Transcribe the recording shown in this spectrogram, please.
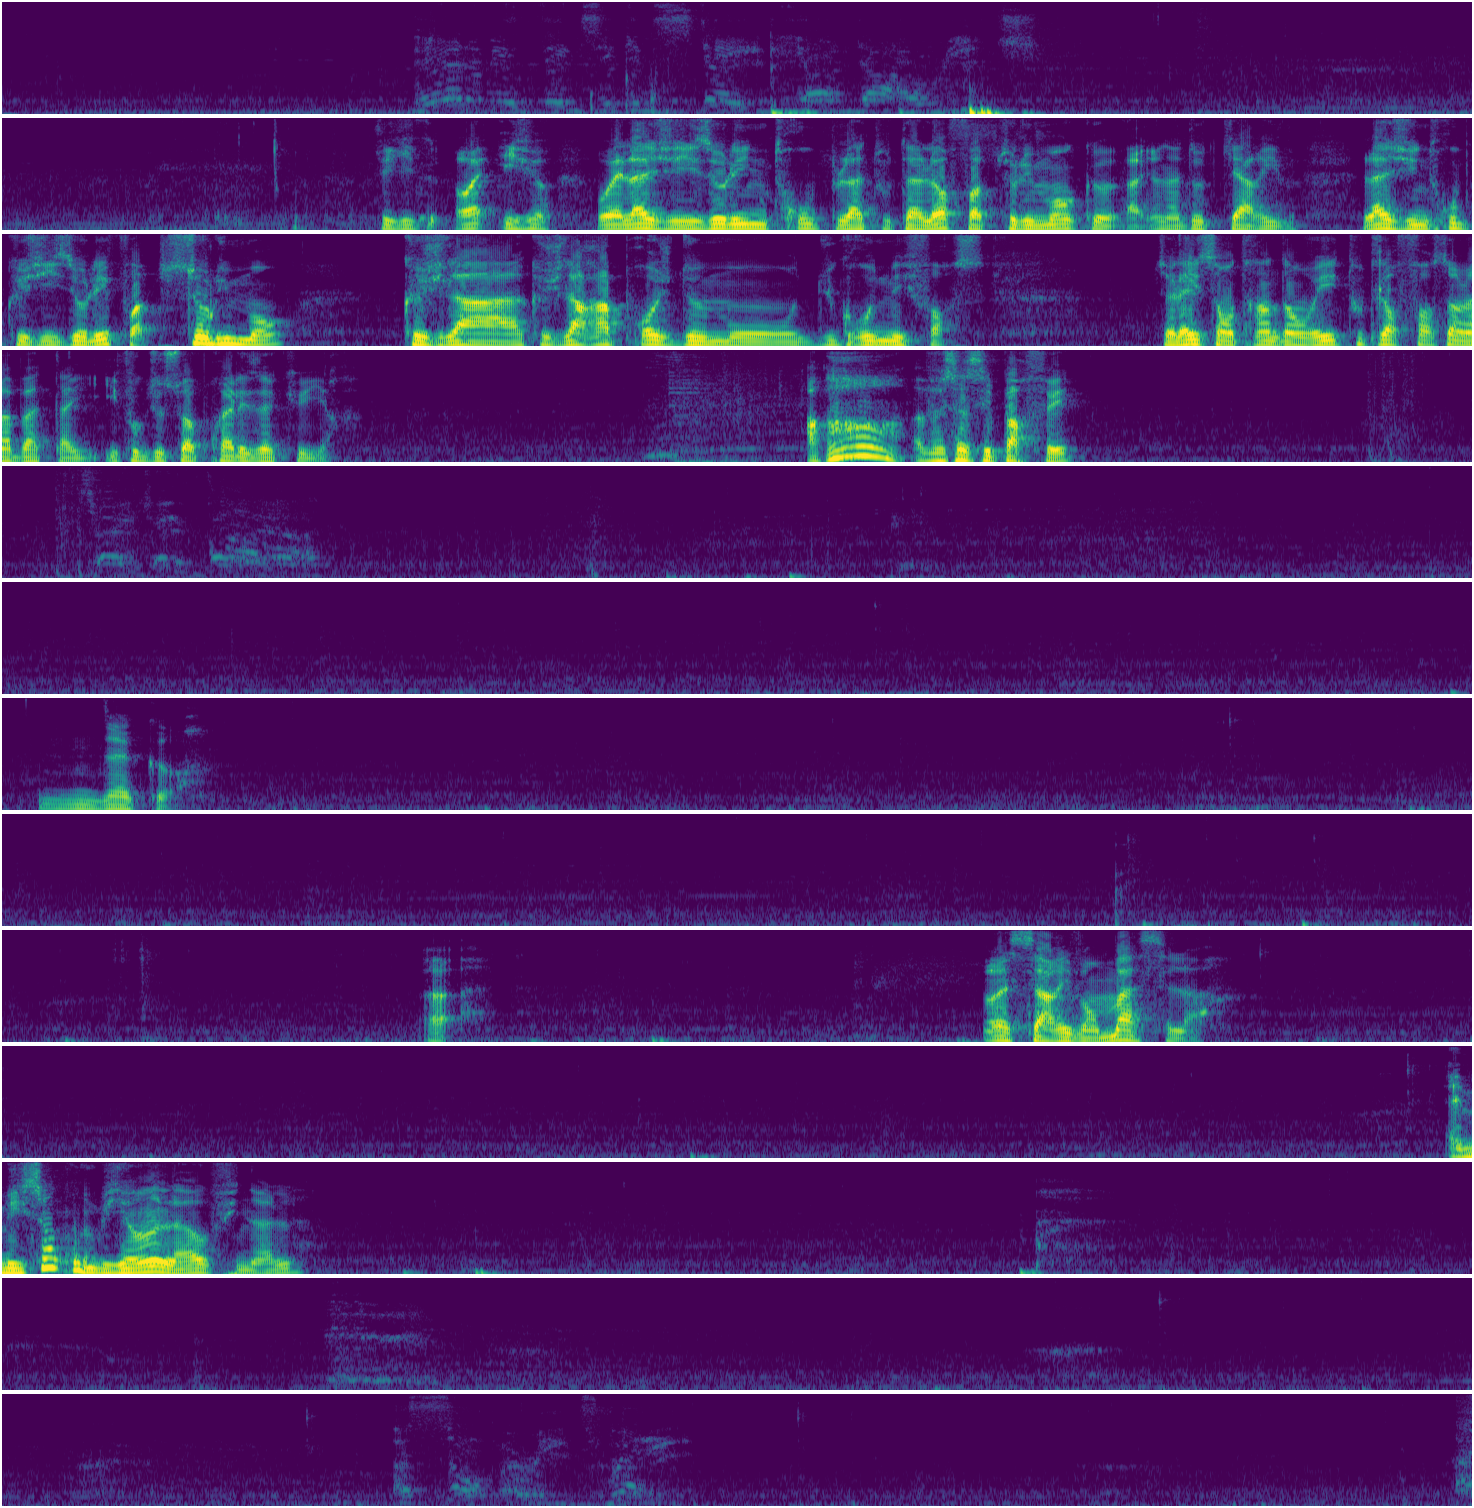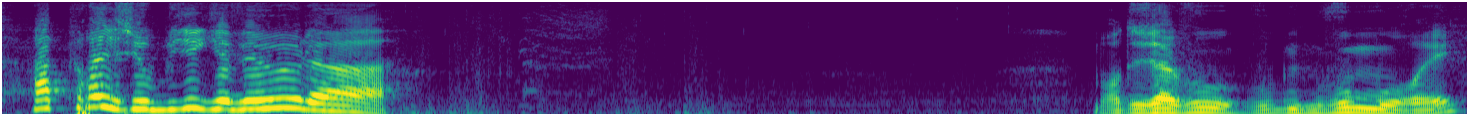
Ouais, là j'ai isolé une troupe là tout à l'heure. Faut absolument que. Ah, il y en a d'autres qui arrivent. Là j'ai une troupe que j'ai isolée. Faut absolument que je la que je la rapproche de mon du gros de mes forces. Parce que là ils sont en train d'envoyer toutes leurs forces dans la bataille. Il faut que je sois prêt à les accueillir. Ah, ah bah ça c'est parfait. D'accord. Ah. Ouais, ça arrive en masse là. Eh, mais ils sont combien là au final? Après, j'ai oublié qu'il y avait eux là. Bon, déjà vous, vous, vous mourrez.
